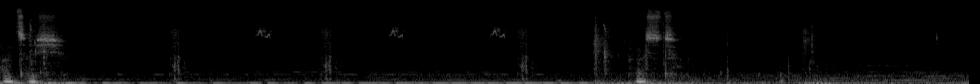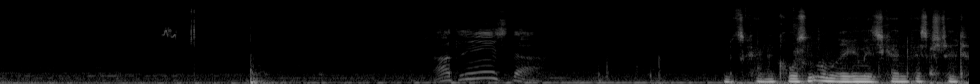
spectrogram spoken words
Fahrzeug. Passt. Jetzt keine großen Unregelmäßigkeiten festgestellt.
